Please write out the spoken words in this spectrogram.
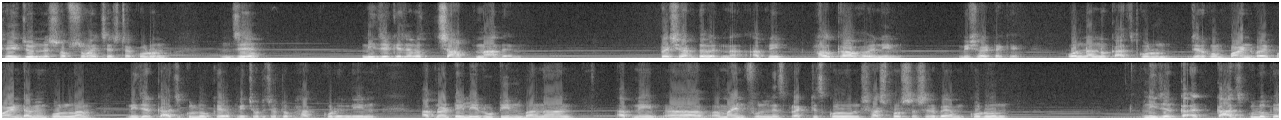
সেই জন্য সবসময় চেষ্টা করুন যে নিজেকে যেন চাপ না দেন। প্রেশার দেবেন না। আপনি হালকাভাবে নিন বিষয়টাকে। অন্যান্য কাজ করুন। যেরকম পয়েন্ট বাই পয়েন্ট আমি বললাম, নিজের কাজগুলোকে আপনি ছোট ছোট ভাগ করে নিন। আপনার ডেইলি রুটিন বানান। আপনি মাইন্ডফুলনেস প্র্যাকটিস করুন শ্বাস প্রশ্বাসের ব্যায়াম করুন। নিজের কাজগুলোকে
